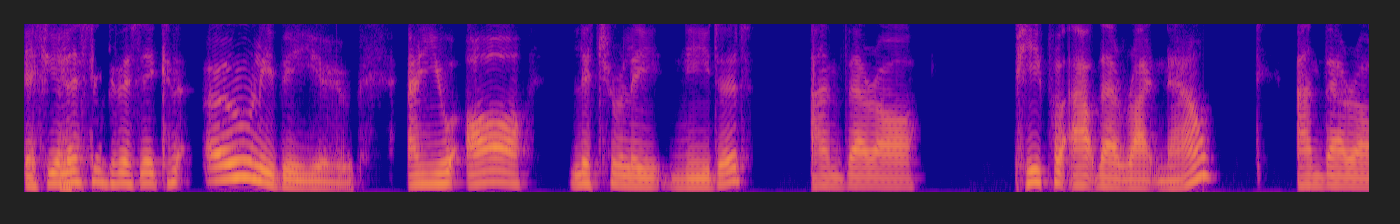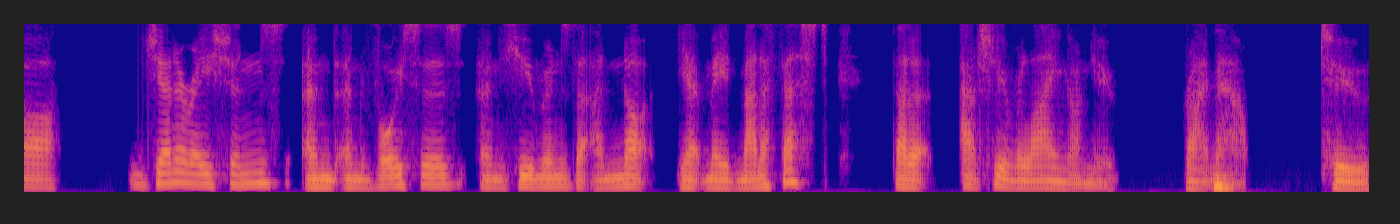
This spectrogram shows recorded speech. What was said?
If you're yeah. listening to this, it can only be you. and you are literally needed. And there are people out there right now, and there are generations and and voices and humans that are not yet made manifest that are actually relying on you right hmm. now to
